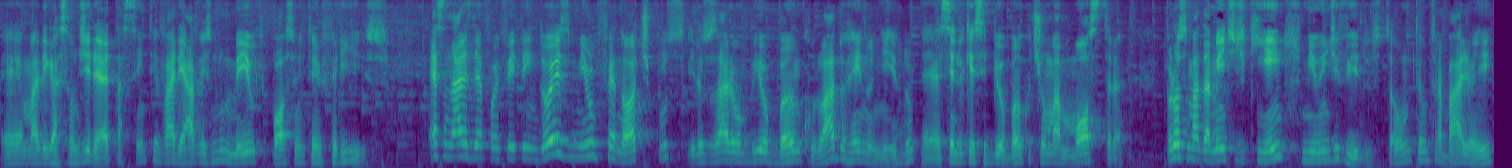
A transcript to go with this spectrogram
é uma ligação direta sem ter variáveis no meio que possam interferir isso. Essa análise foi feita em 2 mil fenótipos. Eles usaram o biobanco lá do Reino Unido, é, sendo que esse biobanco tinha uma amostra aproximadamente de 500 mil indivíduos. Então tem um trabalho aí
